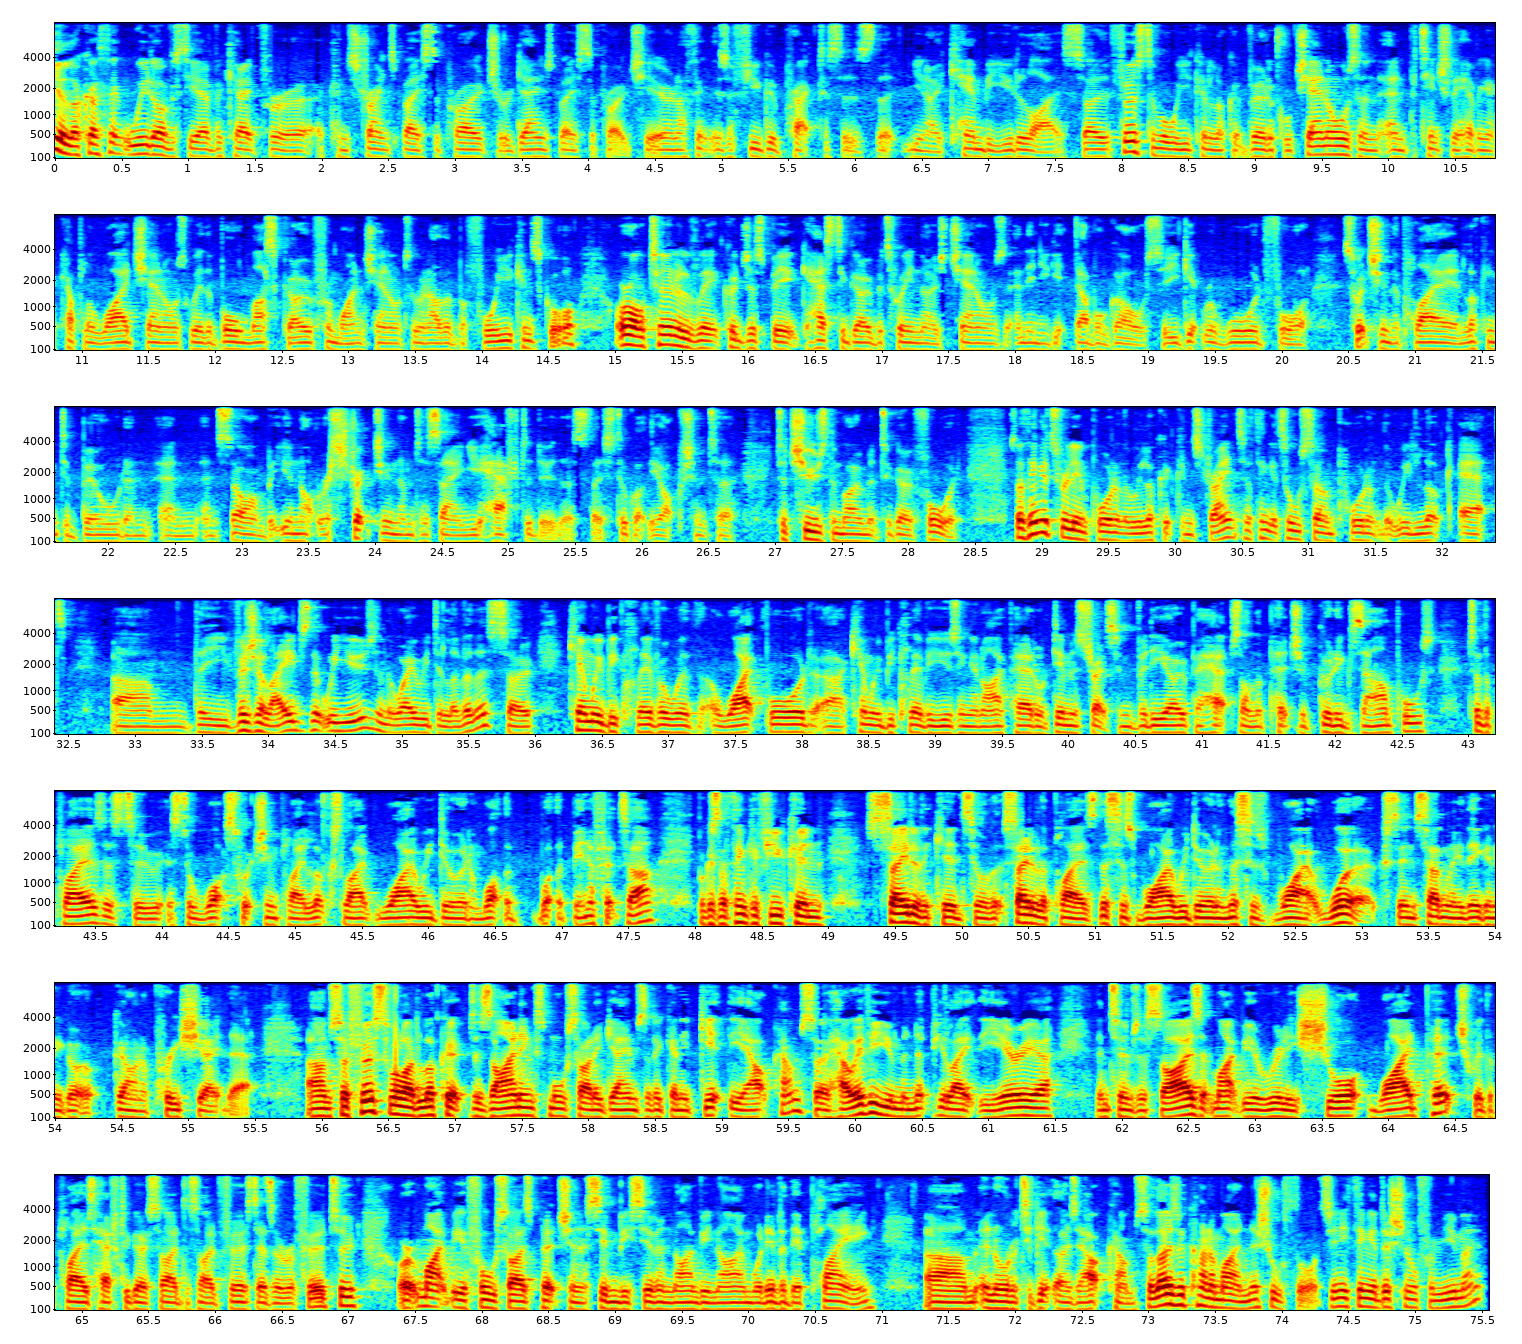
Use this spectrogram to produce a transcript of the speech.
Yeah, look, I think we'd obviously advocate for a, constraints-based approach or a games-based approach here, and I think there's a few good practices that you know can be utilised. So first of all, you can look at vertical channels and, and potentially having a couple of wide channels where the ball must go from one channel to another before you can score, or alternatively, it could just be it has to go between those channels and then you get double goals. So you get reward for switching the play and looking to build and, and, and so on, but you're not restricting them to saying you have to do this. They've still got the option to to choose the moment to go forward. So I think it's really important that we look look at constraints, I think it's also important that we look at um, the visual aids that we use and the way we deliver this. So, can we be clever with a whiteboard? Uh, can we be clever using an iPad or demonstrate some video, perhaps on the pitch, of good examples to the players as to as to what switching play looks like, why we do it, and what the what the benefits are? Because I think if you can say to the kids or say to the players, "This is why we do it, and this is why it works," then suddenly they're going to go go and appreciate that. Um, so first of all, I'd look at designing small-sided games that are going to get the outcome. So however you manipulate the area in terms of size, it might be a really short, wide pitch where the players have to go side to side first, as I referred to, or it might be a full-size pitch in a 7v7, 9v9, whatever they're playing, um, in order to get those outcomes. So those are kind of my initial thoughts. Anything additional from you, mate?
